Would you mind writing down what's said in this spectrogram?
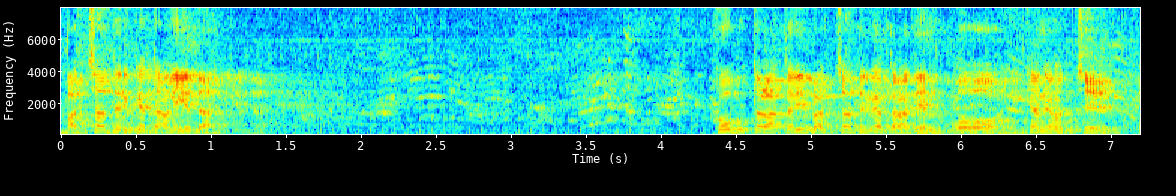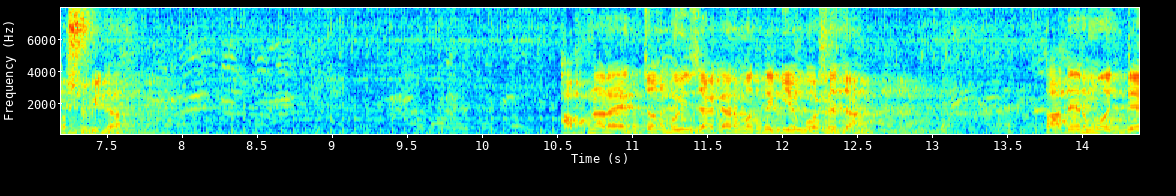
বাচ্চাদেরকে তাড়িয়ে দেন। খুব তাড়াতাড়ি বাচ্চাদেরকে তাড়া দেন। ও, এখানে হচ্ছে অসুবিধা। আপনারা একজন ওই জায়গার মধ্যে গিয়ে বসে যান। তাদের মধ্যে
